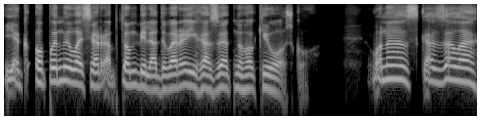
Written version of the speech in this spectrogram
як опинилася раптом біля дверей газетного кіоску. Вона сказала,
